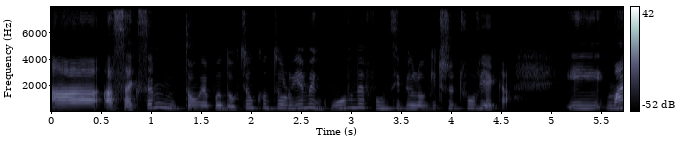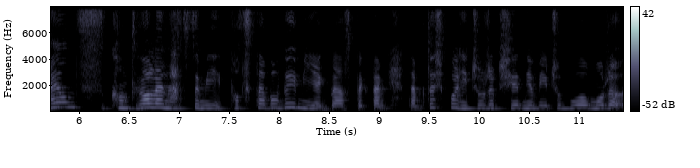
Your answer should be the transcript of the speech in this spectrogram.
a, a seksem, tą reprodukcją, kontrolujemy główne funkcje biologiczne człowieka. I mając kontrolę nad tymi podstawowymi jakby aspektami, tam ktoś policzył, że w średniowieczu było może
